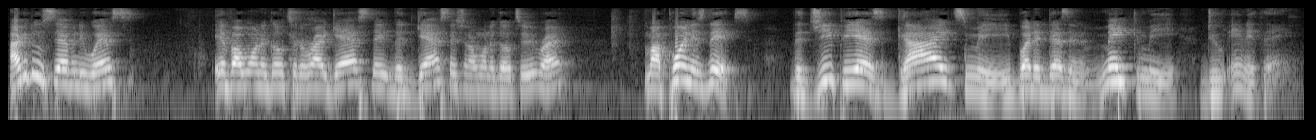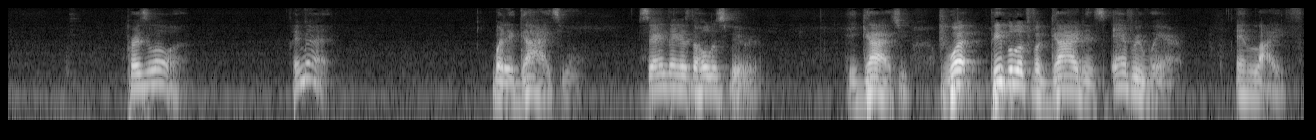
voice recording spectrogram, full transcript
I can do 70 West if I want to go to the right gas station, the gas station I want to go to, right? My point is this the GPS guides me, but it doesn't make me do anything. Praise the Lord. Amen. But it guides me. Same thing as the Holy Spirit. He guides you. What people look for guidance everywhere in life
